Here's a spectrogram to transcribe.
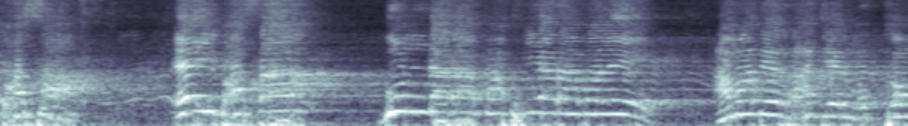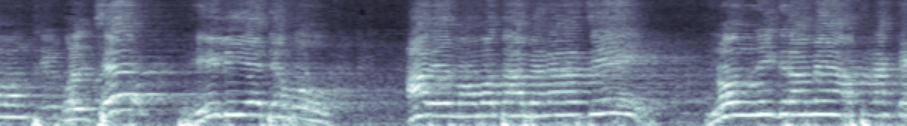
ভাষা। এই ভাষা গুন্ডারা, মাফিয়ারা বলে। আমাদের রাজ্যের মুখ্যমন্ত্রী বলছে, হিলিয়ে দেব। আরে মমতা ব্যানার্জি, নন্দীগ্রামে আপনাকে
